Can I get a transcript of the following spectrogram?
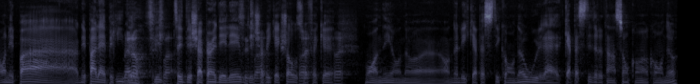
on n'est pas à, on n'est pas à l'abri Ben d'échapper un délai ou d'échapper quelque chose. Ouais, fait que, ouais. On, est, on, a, euh, on a les capacités qu'on a ou la capacité de rétention qu'on a.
